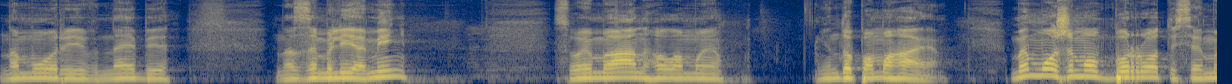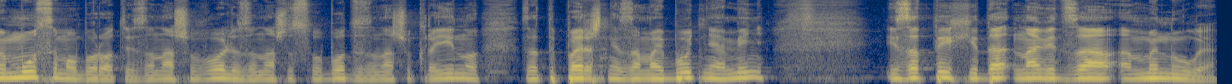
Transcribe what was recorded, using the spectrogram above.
на морі, в небі, на землі. Амінь. Своїми ангелами Він допомагає. Ми можемо боротися, і ми мусимо боротися за нашу волю, за нашу свободу, за нашу країну, за теперішнє, за майбутнє. Амінь. І за тих, і навіть за минуле.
